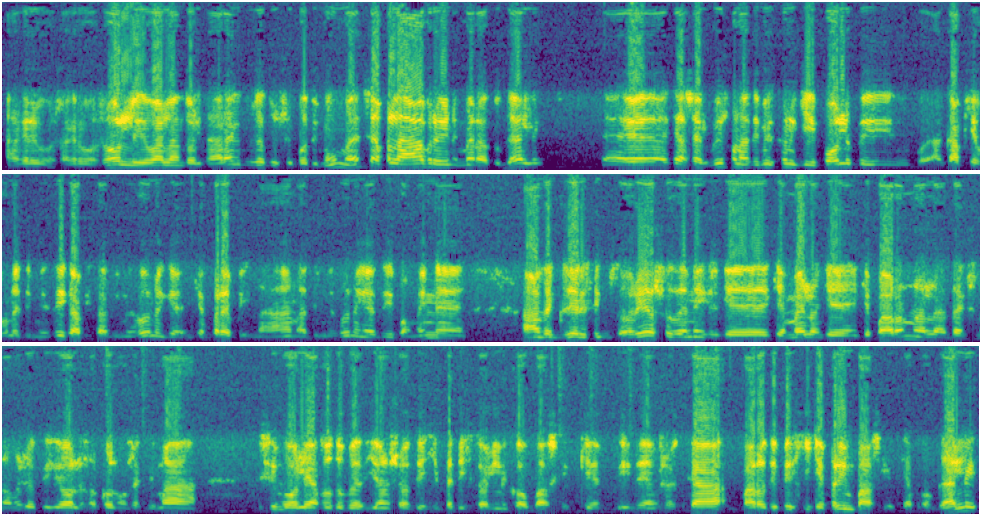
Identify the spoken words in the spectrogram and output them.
Ακριβώς, ακριβώς. Όλοι βάλαν το λιθαράκι τους, δεν τους υποτιμούμε έτσι. Απλά αύριο είναι η μέρα του Γκάλι ε, και ας ελπίσουμε να τιμηθούν και οι υπόλοιποι. Κάποιοι έχουν τιμηθεί, κάποιοι θα τιμηθούν και, και πρέπει να, να τιμηθούν γιατί είπαμε, είναι, αν δεν ξέρεις την ιστορία σου δεν έχεις και, και μέλλον και, και παρόν, αλλά εντάξει νομίζω ότι όλος ο κόσμος εκτιμά τη συμβολή αυτών των παιδιών σε ό,τι έχει πετύχει το ελληνικό μπάσκετ. Και είναι ουσιαστικά παρότι υπήρχε και πριν μπάσκετ και από τον Γκάλι,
